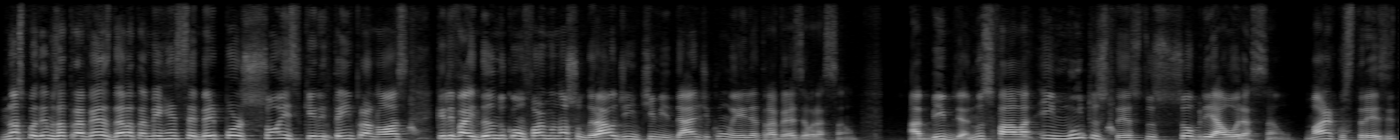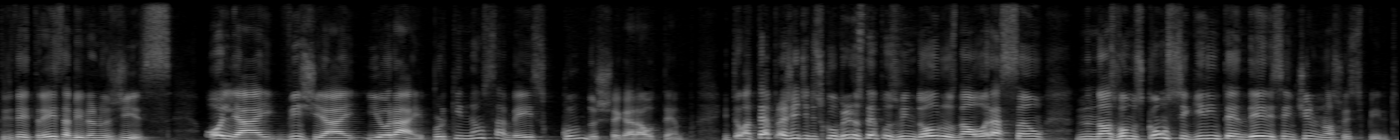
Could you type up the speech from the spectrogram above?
E nós podemos, através dela, também receber porções que Ele tem para nós, que Ele vai dando conforme o nosso grau de intimidade com Ele através da oração. A Bíblia nos fala em muitos textos sobre a oração. Marcos 13, 33, a Bíblia nos diz: Olhai, vigiai e orai, porque não sabeis quando chegará o tempo. Então, até para a gente descobrir os tempos vindouros na oração, nós vamos conseguir entender e sentir o nosso espírito.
